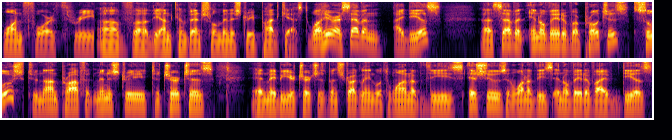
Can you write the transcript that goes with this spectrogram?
143 of uh, the Unconventional Ministry podcast. Well, here are seven ideas uh, seven innovative approaches, solution to nonprofit ministry, to churches. And maybe your church has been struggling with one of these issues, and one of these innovative ideas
